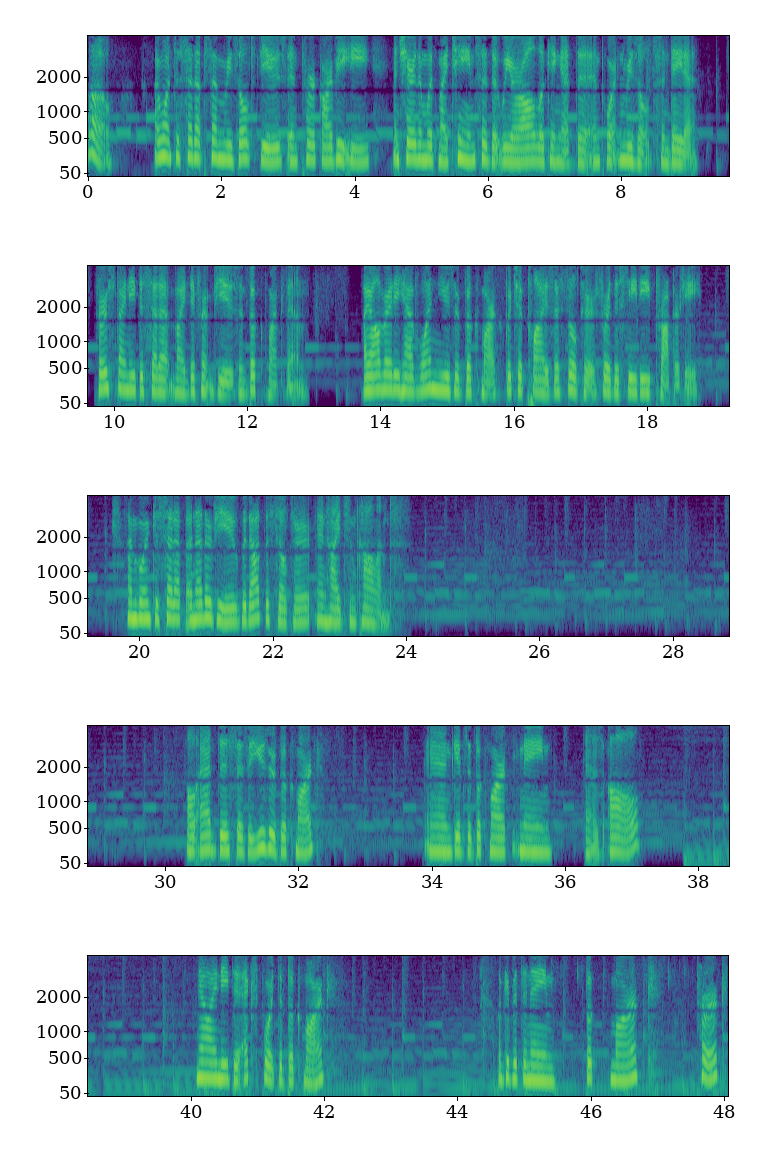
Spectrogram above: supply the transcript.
Hello. I want to set up some result views in PERC RVE and share them with my team so that we are all looking at the important results and data. First, I need to set up my different views and bookmark them. I already have one user bookmark which applies a filter for the CD property. I'm going to set up another view without the filter and hide some columns. I'll add this as a user bookmark and give the bookmark name as all. Now I need to export the bookmark. I'll give it the name bookmark PERC.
